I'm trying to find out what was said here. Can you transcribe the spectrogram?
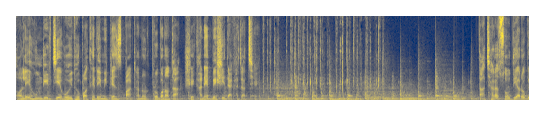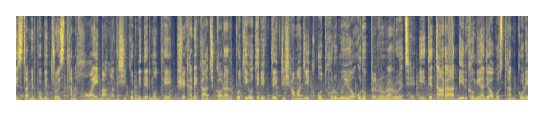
ফলে হুন্ডির চেয়ে বৈধ পথে রেমিটেন্স পাঠানোর প্রবণতা সেখানে বেশি দেখা যাচ্ছে। তাছাড়া সৌদি আরব ইসলামের পবিত্র স্থান হওয়ায় বাংলাদেশি কর্মীদের মধ্যে সেখানে কাজ করার প্রতি অতিরিক্ত একটি সামাজিক ও ধর্মীয় অনুপ্রেরণা রয়েছে। এতে তারা দীর্ঘমেয়াদে অবস্থান করে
